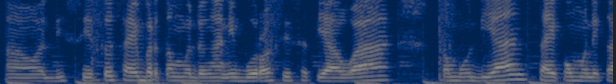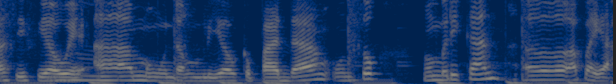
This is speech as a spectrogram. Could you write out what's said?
Eh, di situ saya bertemu dengan Ibu Rosi Setiawan. Kemudian saya komunikasi via Hmm. WA, mengundang beliau ke Padang untuk memberikan eh, apa ya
